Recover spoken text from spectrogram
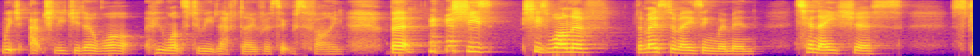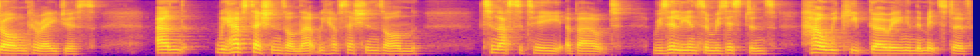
which actually, do you know what? Who wants to eat leftovers? It was fine. But she's she's one of the most amazing women, tenacious, strong, courageous. And we have sessions on that. We have sessions on tenacity, about resilience and resistance, how we keep going in the midst of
